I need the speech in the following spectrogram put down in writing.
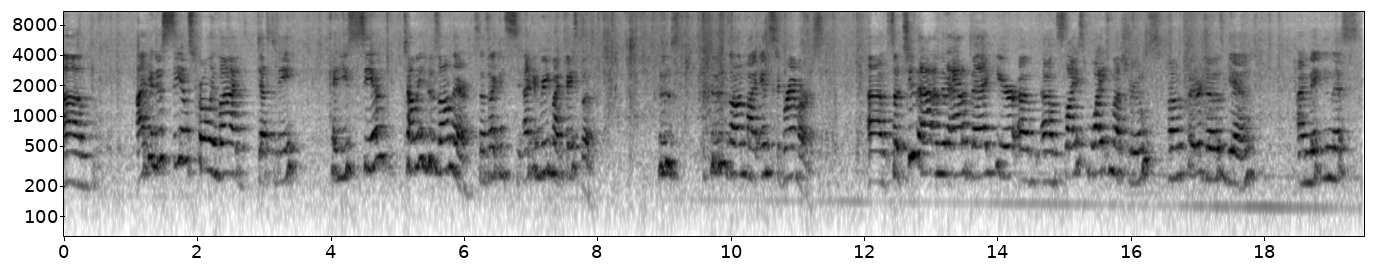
um, I can just see them scrolling by, Destiny. Can you see them? Tell me who's on there, since I can see, I can read my Facebook. Who's, who's on my Instagrammers? Um, so to that, I'm going to add a bag here of um, sliced white mushrooms from Trader Joe's again. I'm making this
